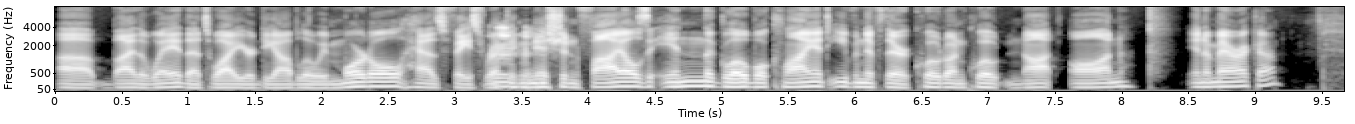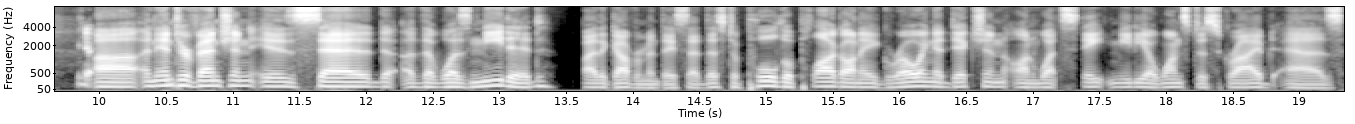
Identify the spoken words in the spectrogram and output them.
Uh, by the way, that's why your Diablo Immortal has face recognition files in the global client, even if they're quote unquote not on in America. Yep. Uh, an intervention is said uh, that was needed by the government. They said this to pull the plug on a growing addiction on what state media once described as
